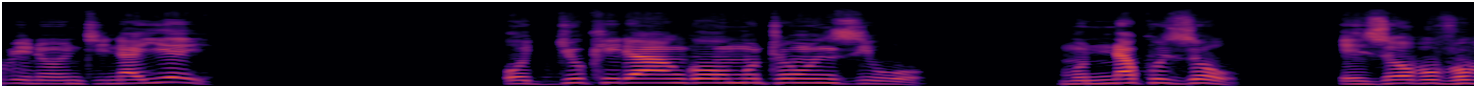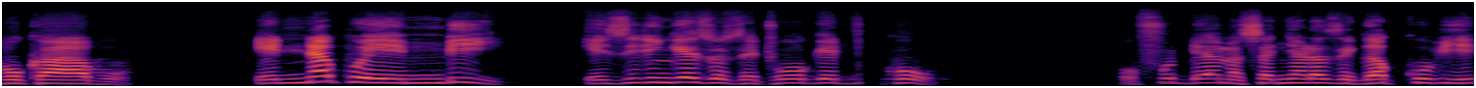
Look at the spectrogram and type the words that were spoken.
bino nti naye ojjukiranga omutonzi wo mu nnaku zo ez'obuvubuka bwo. Ennaku embi eziringa ezo ze twogeddeko ofudde amasannyalaze gakkubye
